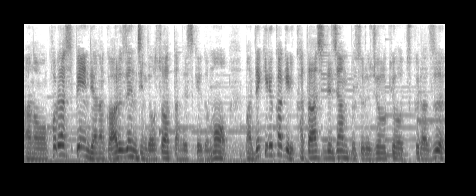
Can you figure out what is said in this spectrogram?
あのこれはスペインではなくアルゼンチンで教わったんですけれども、まあ、できる限り片足でジャンプする状況を作らず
